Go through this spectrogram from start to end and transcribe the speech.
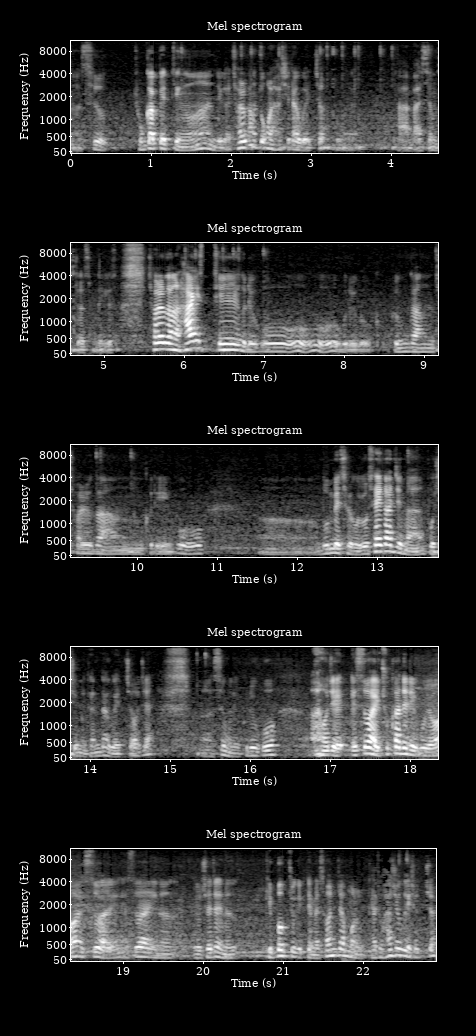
어, 스 종가 배팅은 제가 철강 쪽을 하시라고 했죠. 다 말씀드렸습니다. 그래서 철강을 하이스틸 그리고 그리고 금강 철강 그리고 어, 문배철강 요세 가지만 보시면 된다고 했죠. 어제 어, 승훈이 그리고 아, 어제 SY 축하드리고요. SY SY는 요 제자는 기법 주기 때문에 선점을 계속 하시고 계셨죠?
